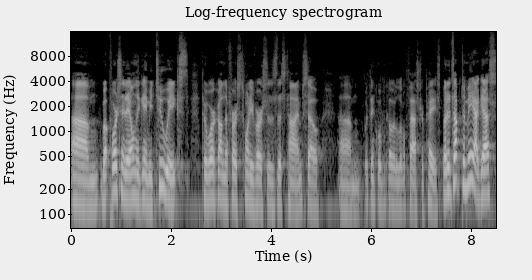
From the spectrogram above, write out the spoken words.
Um, but fortunately, they only gave me two weeks to work on the first twenty verses this time, so. Um, we think we'll go at a little faster pace. But it's up to me, I guess,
